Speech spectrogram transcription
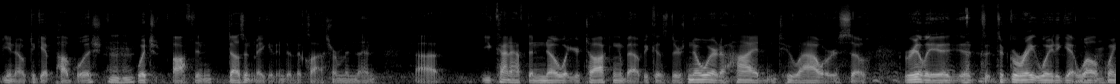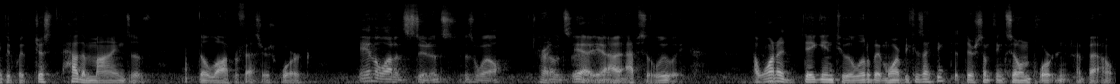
you know, to get published, which often doesn't make it into the classroom. And then uh, you kind of have to know what you're talking about because there's nowhere to hide in two hours. So really, it, it's, it's a great way to get well acquainted with just how the minds of the law professors work. and a lot of the students as well. I Right. would say. Yeah, yeah, absolutely. I want to dig into a little bit more because I think that there's something so important about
